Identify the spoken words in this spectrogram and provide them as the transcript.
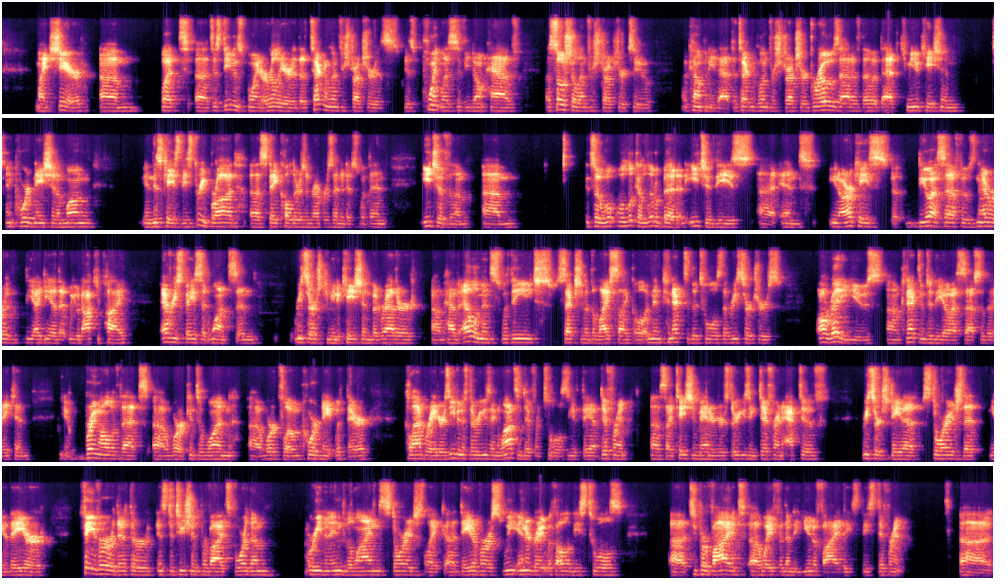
might share. Um, but uh, to Stephen's point earlier, the technical infrastructure is, is pointless if you don't have a social infrastructure to accompany that. The technical infrastructure grows out of the, that communication and coordination among, in this case, these three broad uh, stakeholders and representatives within each of them. Um, and so we'll, we'll, look a little bit at each of these. Uh, and, you know, our case, uh, the OSF, it was never the idea that we would occupy every space at once and research communication, but rather um, have elements within each section of the life cycle and then connect to the tools that researchers already use, um, connect them to the OSF so that they can you know, bring all of that uh, work into one uh, workflow and coordinate with their collaborators, even if they're using lots of different tools. If they have different uh, citation managers, they're using different active research data storage that you know they are favor or that their institution provides for them or even into the line storage like uh, Dataverse, we integrate with all of these tools uh, to provide a way for them to unify these, these different uh,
